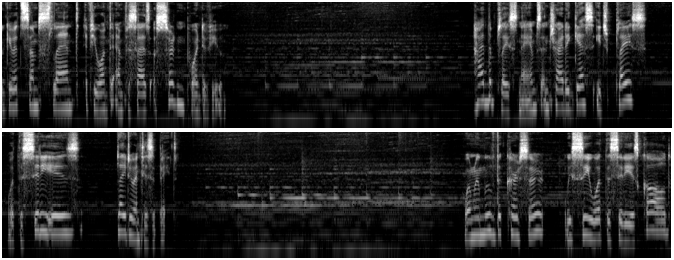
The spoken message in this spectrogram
or give it some slant if you want to emphasize a certain point of view. Hide the place names and try to guess each place, what the city is, play to anticipate. When we move the cursor, we see what the city is called,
